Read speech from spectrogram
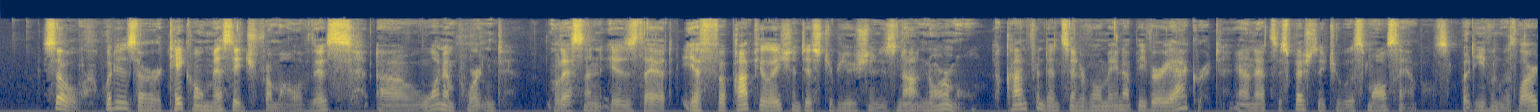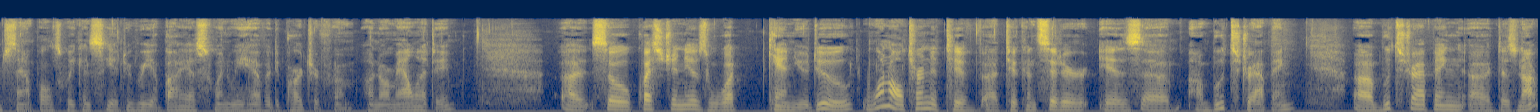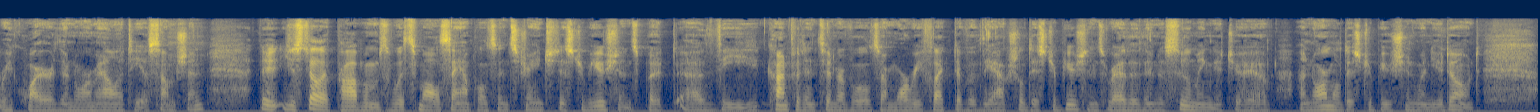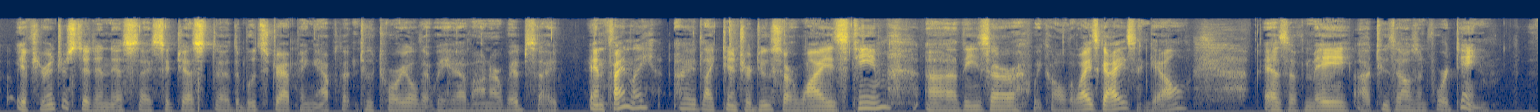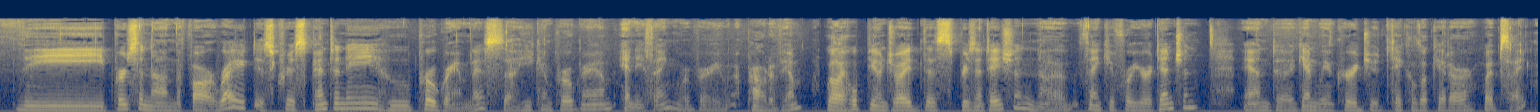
So, what is our take-home message from all of this? Uh, one important lesson is that if a population distribution is not normal, a confidence interval may not be very accurate, and that's especially true with small samples. But even with large samples, we can see a degree of bias when we have a departure from a normality. Uh, so question is what can you do? One alternative uh, to consider is uh, uh bootstrapping. Uh, bootstrapping does not require the normality assumption. You still have problems with small samples and strange distributions, but the confidence intervals are more reflective of the actual distributions rather than assuming that you have a normal distribution when you don't. If you're interested in this, I suggest uh, the bootstrapping applet tutorial that we have on our website. And finally, I'd like to introduce our WISE team. Uh, these are, we call the WISE guys and gal, as of May uh, 2014. The person on the far right is Chris Pentany, who programmed this. Uh, he can program anything. We're very proud of him. Well, I hope you enjoyed this presentation. Uh, thank you for your attention. And uh, again, we encourage you to take a look at our website.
